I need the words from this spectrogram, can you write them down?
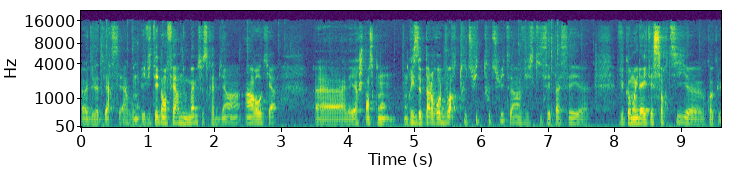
des adversaires. Bon, éviter d'en faire nous-mêmes, ce serait bien. hein. Un Roca. Euh, D'ailleurs, je pense qu'on on risque de pas le revoir tout de suite, tout de suite, hein, vu ce qui s'est passé, euh, vu comment il a été sorti. euh, quoique,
